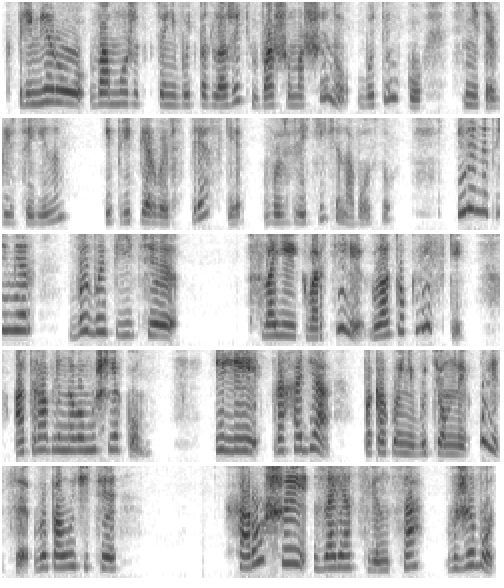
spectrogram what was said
К примеру, вам может кто-нибудь подложить в вашу машину бутылку с нитроглицерином, и при первой встряске вы взлетите на воздух. Или, например, вы выпьете в своей квартире глоток виски, отравленного мышьяком. Или, проходя по какой-нибудь темной улице, вы получите хороший заряд свинца в живот.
